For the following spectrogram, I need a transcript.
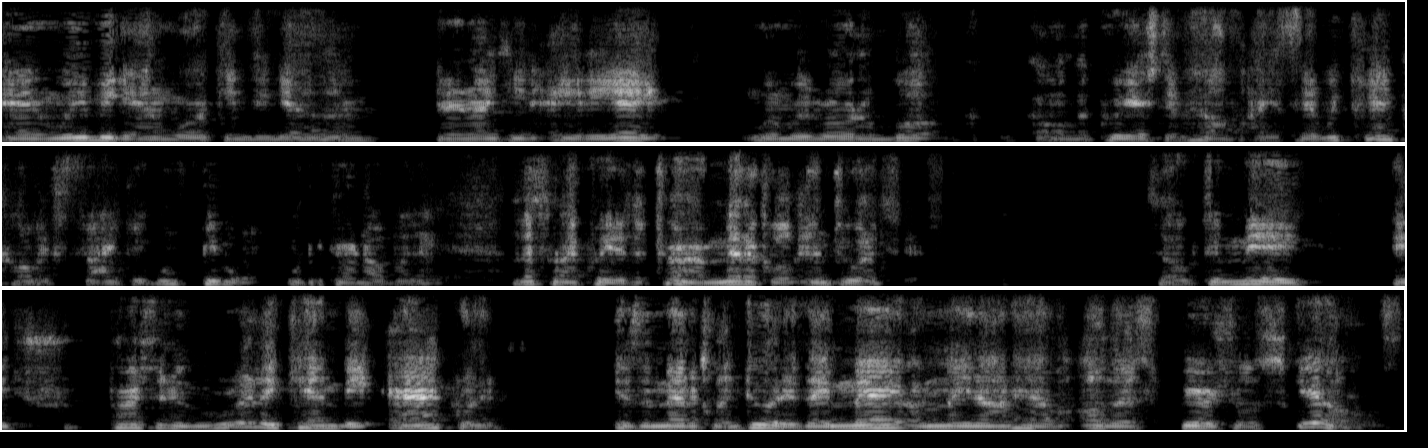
and we began working together. And in 1988, when we wrote a book called The Creation of Health, I said, we can't call it psychic. People will be turned off by that. That's when I created the term medical intuitive. So to me, a tr- person who really can be accurate is a medical intuitive. They may or may not have other spiritual skills.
